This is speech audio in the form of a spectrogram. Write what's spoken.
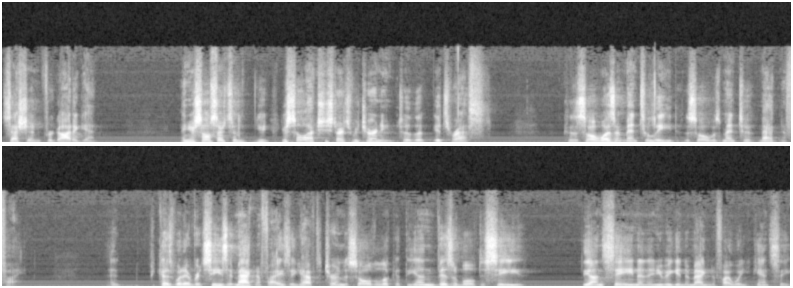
session for God again. And your soul starts to, you, your soul actually starts returning to the, its rest. Because the soul wasn't meant to lead. The soul was meant to magnify. And because whatever it sees, it magnifies. And you have to turn the soul to look at the invisible to see the unseen, and then you begin to magnify what you can't see.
